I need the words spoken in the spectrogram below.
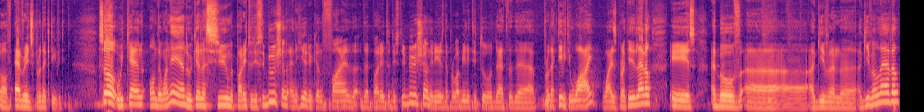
of average productivity. So we can, on the one hand, we can assume a Pareto distribution, and here you can find the Pareto distribution. It is the probability to that the productivity y, y is productivity level, is above uh, a given uh, a given level,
